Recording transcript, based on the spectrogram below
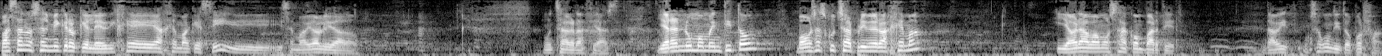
pásanos el micro que le dije a Gema que sí y, y se me había olvidado. Muchas gracias. Y ahora en un momentito vamos a escuchar primero a Gema y ahora vamos a compartir. David, un segundito, porfa.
